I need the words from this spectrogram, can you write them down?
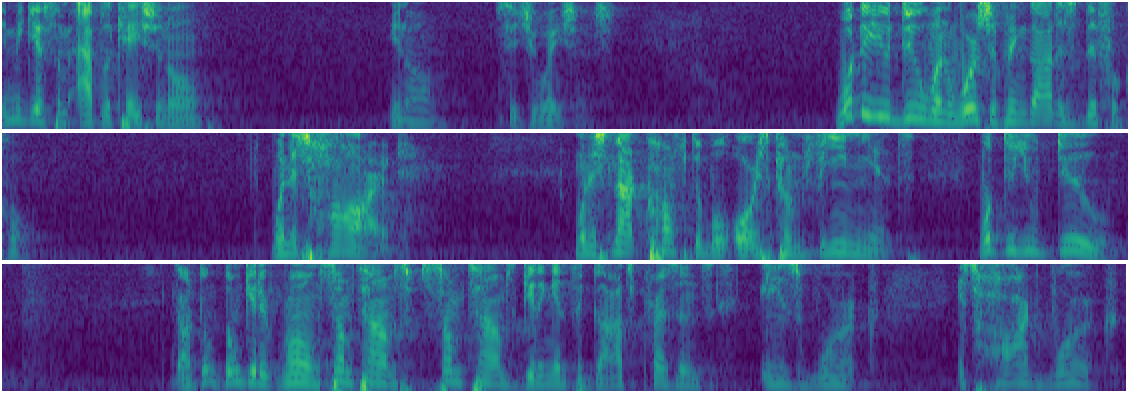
Let me give some applicational, you know, situations. What do you do when worshiping God is difficult? When it's hard? When it's not comfortable or it's convenient? What do you do? Now, don't, don't get it wrong. Sometimes, sometimes getting into God's presence is work. It's hard work.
